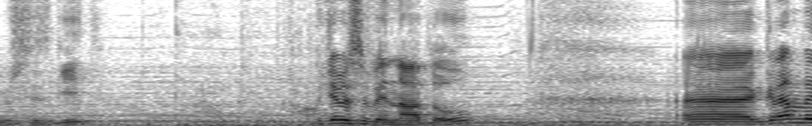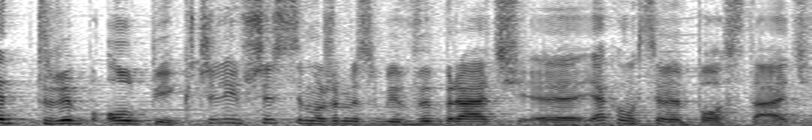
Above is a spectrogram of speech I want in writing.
już jest git. Pójdziemy sobie na dół. E, gramy tryb All Pick, czyli wszyscy możemy sobie wybrać, e, jaką chcemy postać.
